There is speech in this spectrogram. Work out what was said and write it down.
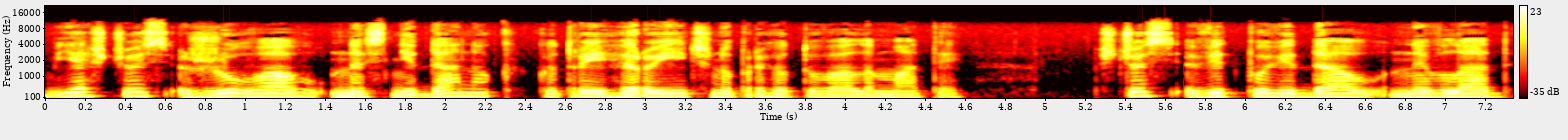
я щось жував на сніданок, котрий героїчно приготувала мати, щось відповідав невлад,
